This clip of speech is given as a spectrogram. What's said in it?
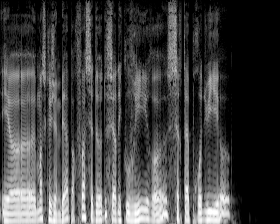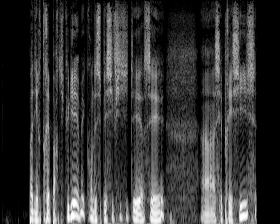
Et euh, moi, ce que j'aime bien parfois, c'est de, de faire découvrir euh, certains produits, euh, pas dire très particuliers, mais qui ont des spécificités assez assez précises,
